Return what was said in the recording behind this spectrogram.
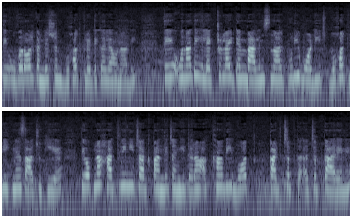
ਤੇ ਓਵਰਆਲ ਕੰਡੀਸ਼ਨ ਬਹੁਤ ਕ੍ਰਿਟੀਕਲ ਹੈ ਉਹਨਾਂ ਦੀ ਤੇ ਉਹਨਾਂ ਦੇ ਇਲੈਕਟ੍ਰੋਲਾਈਟ ਇੰਬੈਲੈਂਸ ਨਾਲ ਪੂਰੀ ਬਾਡੀ 'ਚ ਬਹੁਤ ਵੀਕਨੈਸ ਆ ਚੁੱਕੀ ਹੈ ਤੇ ਉਹ ਆਪਣਾ ਹੱਥ ਵੀ ਨਹੀਂ ਚੱਕ ਪਾਉਂਦੇ ਚੰਗੀ ਤਰ੍ਹਾਂ ਅੱਖਾਂ ਵੀ ਬਹੁਤ ਘੱਟ ਚਪਕ- ਚਪਕਾ ਰਹੇ ਨੇ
